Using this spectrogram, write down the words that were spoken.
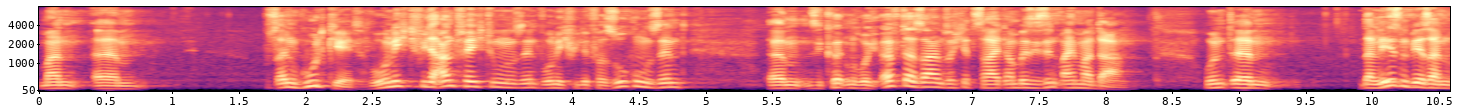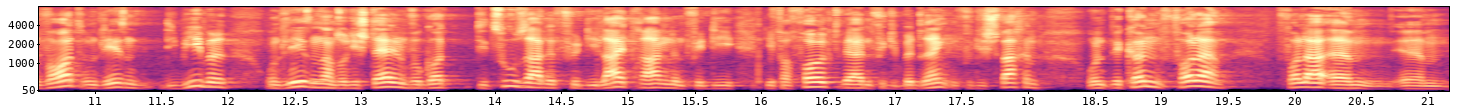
man, ähm, wo es einem gut geht, wo nicht viele Anfechtungen sind, wo nicht viele Versuchungen sind. Ähm, sie könnten ruhig öfter sein, solche Zeiten, aber sie sind manchmal da. Und ähm, dann lesen wir sein Wort und lesen die Bibel und lesen dann so die Stellen, wo Gott die Zusage für die Leidtragenden, für die, die verfolgt werden, für die Bedrängten, für die Schwachen. Und wir können voller, voller ähm, ähm,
